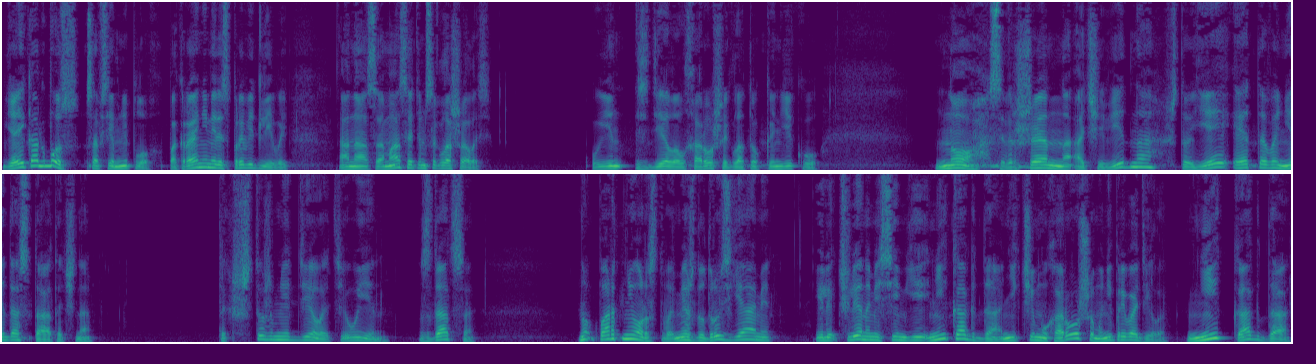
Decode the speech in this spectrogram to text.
Я и как босс совсем неплох, по крайней мере, справедливый. Она сама с этим соглашалась. Уин сделал хороший глоток коньяку. Но совершенно очевидно, что ей этого недостаточно. Так что же мне делать, Уин? Сдаться? Но партнерство между друзьями или членами семьи никогда ни к чему хорошему не приводило. Никогда.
